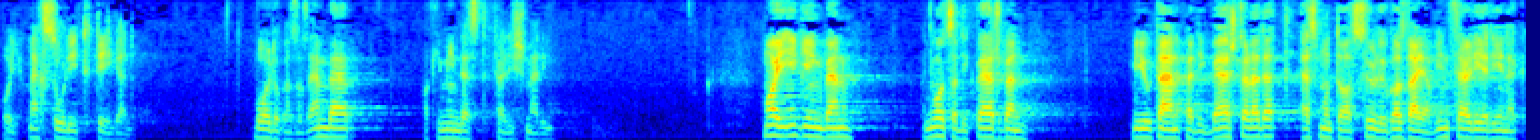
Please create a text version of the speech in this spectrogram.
hogy megszólít téged. Boldog az az ember, aki mindezt felismeri. Mai igényben, a nyolcadik versben, miután pedig beesteledett, ezt mondta a szőlő gazdája Vincellérjének,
